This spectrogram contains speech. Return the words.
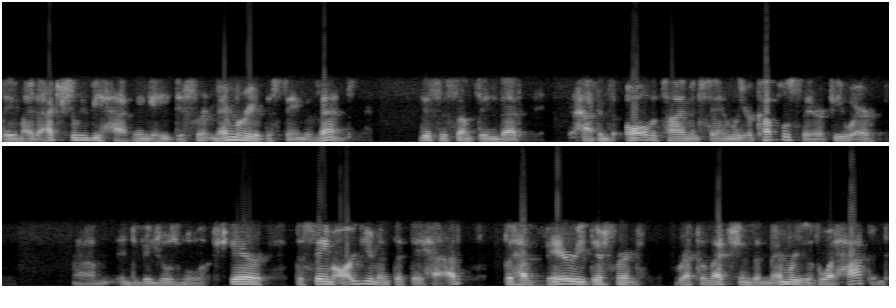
they might actually be having a different memory of the same event. This is something that happens all the time in family or couples therapy where um, individuals will share the same argument that they had, but have very different recollections and memories of what happened.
